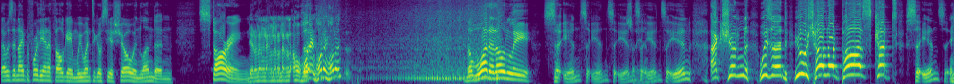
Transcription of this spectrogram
That was the night before the NFL game. We went to go see a show in London starring Oh, hold on, hold on, hold on. the one and only Sir Ian, Sir Ian, Sir Ian, Sir Sir Ian. Ian, Sir Ian. Action, wizard, you shall not pass. Cut, Sir Ian, Sir Ian,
